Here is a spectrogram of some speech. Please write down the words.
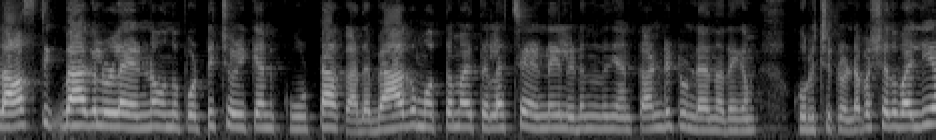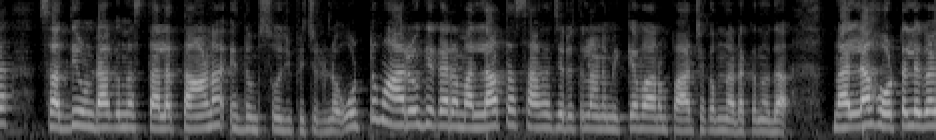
പ്ലാസ്റ്റിക് ബാഗിലുള്ള എണ്ണ ഒന്ന് പൊട്ടിച്ചൊഴിക്കാൻ കൂട്ടാക്കാതെ ബാഗ് മൊത്തമായി തിളച്ച എണ്ണയിൽ ഇടുന്നത് ഞാൻ കണ്ടിട്ടുണ്ട് എന്ന് അദ്ദേഹം കുറിച്ചിട്ടുണ്ട്. പക്ഷെ അത് വലിയ സദ്യ ഉണ്ടാക്കുന്ന സ്ഥലത്താണ് എന്നും സൂചിപ്പിച്ചിട്ടുണ്ട്. ഒട്ടും ആരോഗ്യകരമല്ലാത്ത സാഹചര്യത്തിലാണ് മിക്കവാറും പാചകം നടക്കുന്നത്. നല്ല ഹോട്ടലുകൾ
